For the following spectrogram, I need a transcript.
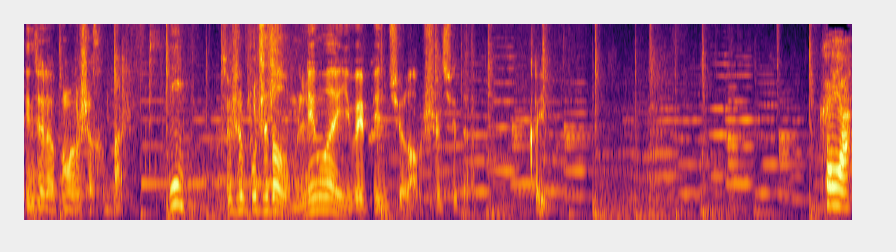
听起来冯老师很满意。嗯，就是不知道我们另外一位编剧老师觉得可以吗？可以啊。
